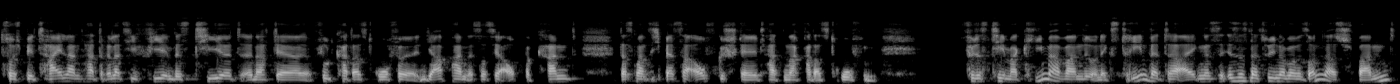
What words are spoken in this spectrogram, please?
zum Beispiel Thailand hat relativ viel investiert äh, nach der Flutkatastrophe. In Japan ist das ja auch bekannt, dass man sich besser aufgestellt hat nach Katastrophen. Für das Thema Klimawandel und Extremwetterereignisse ist es natürlich nochmal besonders spannend,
